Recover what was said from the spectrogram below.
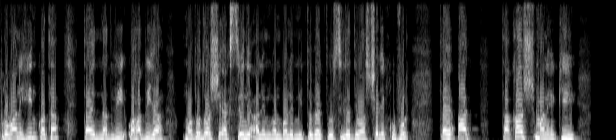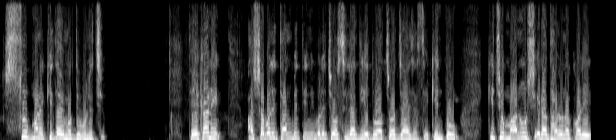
প্রমাণহীন কথা। তাই নাদবি ওহাবিরা মতদর্শী এক শ্রেণি আলিমগণ বলে মৃত ব্যক্তি ওসিলা দেওয়া আশ্চর্য কুফুর। তাই আজ তাকাশ মানে কি সুব মানে কিতাবের মধ্যে বলেছে। তো এখানে আশরাফ আলী থানবি তিনি বলেছে অশিলা দিয়ে দোয়া চাওয়া জায়জ আছে। কিন্তু কিছু মানুষ এরা ধারণা করে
